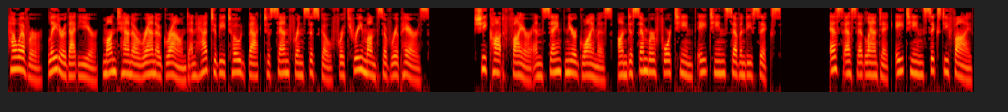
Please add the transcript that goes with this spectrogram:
However, later that year, Montana ran aground and had to be towed back to San Francisco for three months of repairs. She caught fire and sank near Guaymas, on December 14, 1876. SS Atlantic 1865.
